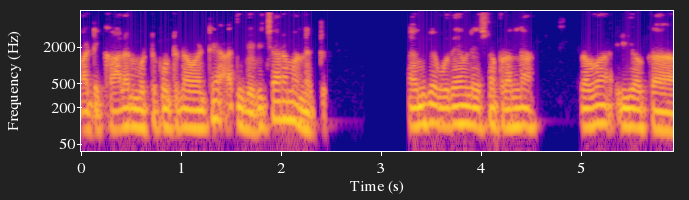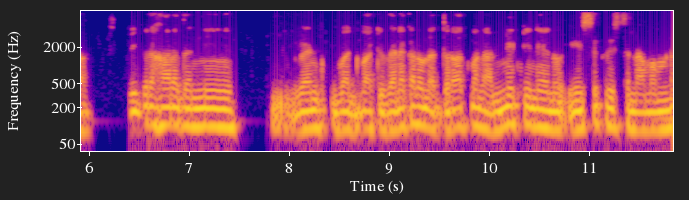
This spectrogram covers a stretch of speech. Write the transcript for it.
వాటి కాలను ముట్టుకుంటున్నావు అంటే అది వ్యభిచారం అన్నట్టు. అందుకే ఉదయం లేచినప్పుడల్లా ప్రభా ఈ యొక్క విగ్రహారాధన్ని వాటి వెనకాల ఉన్న దురాత్మలు అన్నిటినీ నేను ఏసుక్రీస్తున్నామమ్న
